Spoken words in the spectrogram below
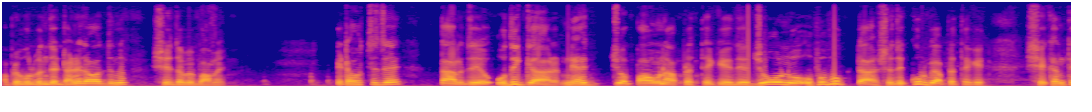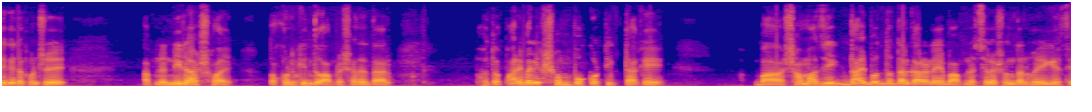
আপনি বলবেন যে, ডানে যাওয়ার জন্য সে যাবে বামে। এটা হচ্ছে যে, তার যে অধিকার, ন্যায্য পাওনা আপনার থেকে, যে যৌন উপভোগটা সে যে করবে আপনার থেকে, সেখান থেকে যখন সে আপনার নিরাশ হয়, তখন কিন্তু আপনার সাথে তার হয়তো পারিবারিক সম্পর্ক ঠিক থাকে বা সামাজিক দায়বদ্ধতার কারণে বা আপনার ছেলে সন্তান হয়ে গেছে,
